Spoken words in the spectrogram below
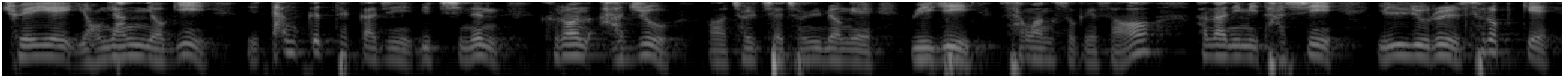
죄의 영향력이 땅 끝에까지 미치는 그런 아주 어, 절체 절명의 위기 상황 속에서 하나님이 다시 인류를 새롭게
